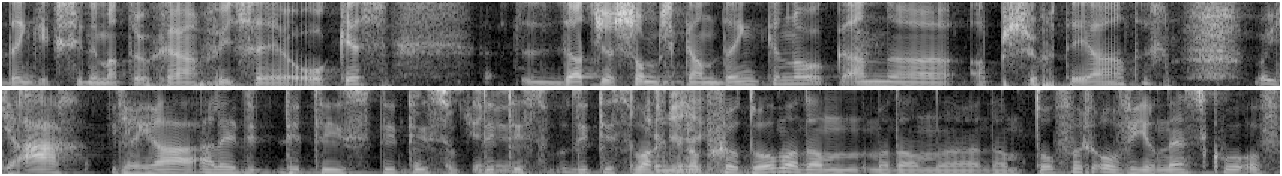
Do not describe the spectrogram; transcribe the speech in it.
denk ik, cinematografisch hij ook is dat je soms kan denken ook aan uh, absurd theater? Ja, ja, ja. Allee, dit, dit, is, dit, is, dit, is, dit is Wachten op Godot, maar dan, maar dan, uh, dan toffer. Of UNESCO of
